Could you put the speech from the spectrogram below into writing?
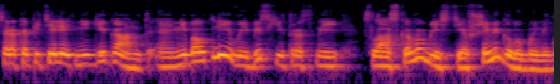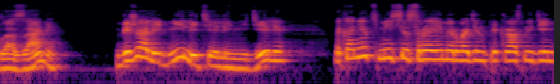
45-летний гигант, э, неболтливый, бесхитростный, с ласково блестевшими голубыми глазами. Бежали дни, летели недели. Наконец, миссис Реймер в один прекрасный день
